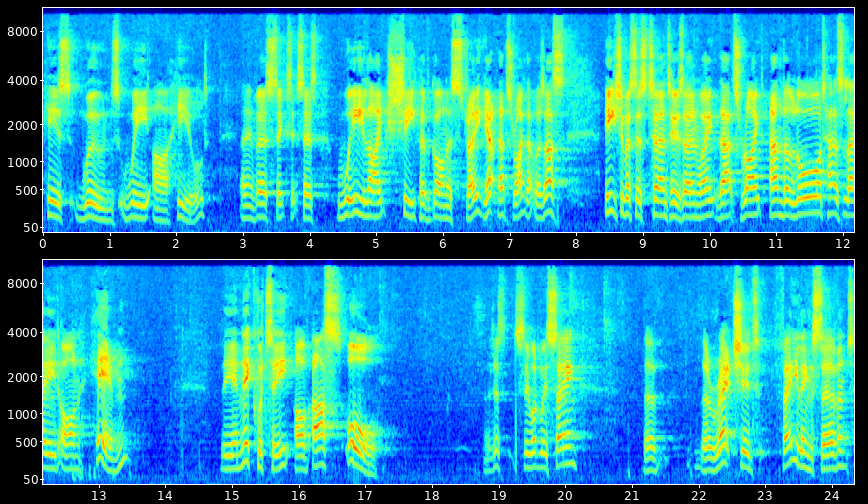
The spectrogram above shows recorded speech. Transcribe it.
his wounds we are healed. And in verse 6 it says, We like sheep have gone astray. Yep, that's right, that was us. Each of us has turned to his own way. That's right. And the Lord has laid on him the iniquity of us all. Just see what we're saying? The, the wretched, failing servant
